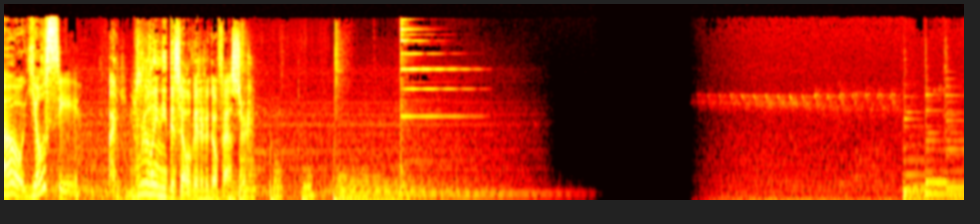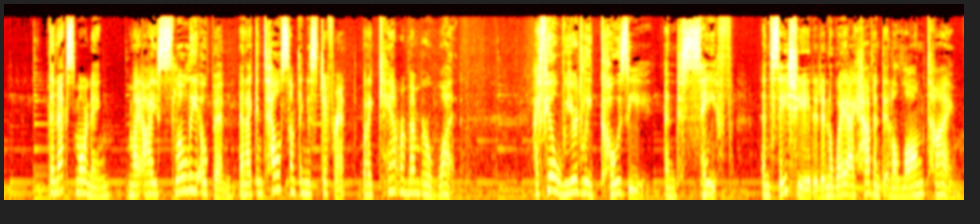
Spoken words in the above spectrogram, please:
Oh, you'll see. I really need this elevator to go faster. The next morning, my eyes slowly open and I can tell something is different, but I can't remember what. I feel weirdly cozy and safe and satiated in a way I haven't in a long time.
